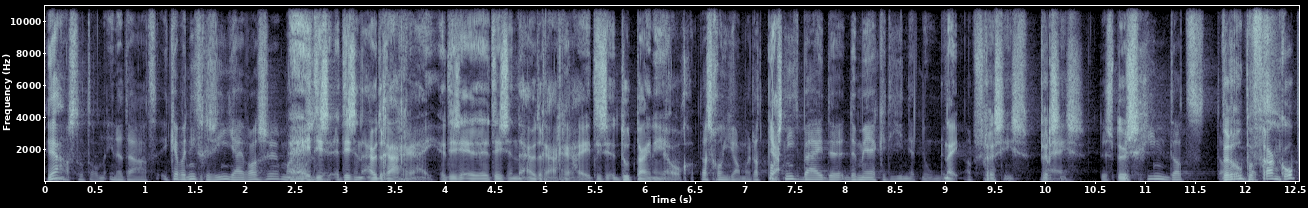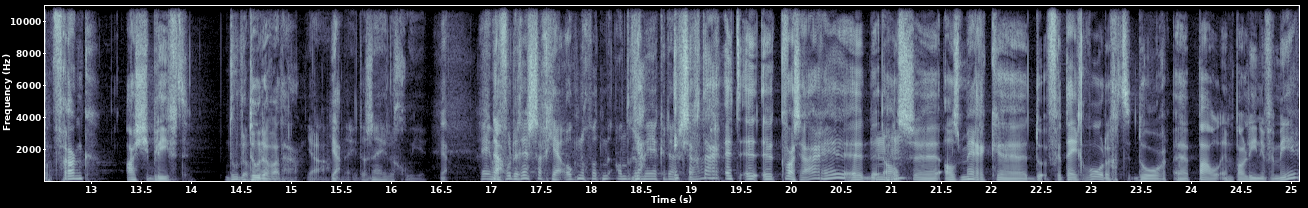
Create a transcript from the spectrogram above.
ja. als dat dan inderdaad... Ik heb het niet gezien, jij was er. Maar nee, het is, het is een uitdragerij. Het is, het is een uitdragerij. Het, is, het doet pijn in je ogen. Dat is gewoon jammer. Dat past niet bij de, de merken die je net noemde. Nee, Absoluut. precies, precies. Dus, Dus misschien dat... dat We roepen Frank op. Frank, alsjeblieft, Doe er, doe wat er aan. wat aan. Ja, Ja. Nee, dat is een hele goeie. Ja. Maar Nou. voor de rest zag jij ook nog wat andere Ja, merken daar ik zag staan? daar het eh, Quasar, hè, eh, Mhm. als, als merk do- vertegenwoordigd door Paul en Pauline Vermeer.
